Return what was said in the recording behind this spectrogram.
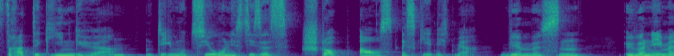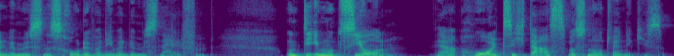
Strategien gehören und die Emotion ist dieses Stopp aus, es geht nicht mehr. Wir müssen übernehmen, wir müssen das Ruder übernehmen, wir müssen helfen. Und die Emotion, ja, holt sich das, was notwendig ist.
